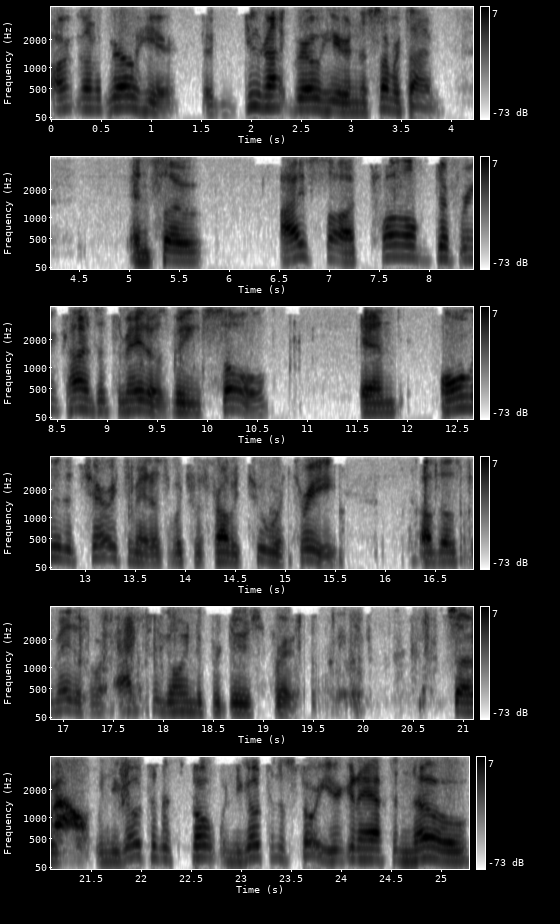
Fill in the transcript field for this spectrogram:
aren't going to grow here. They do not grow here in the summertime. And so I saw 12 different kinds of tomatoes being sold, and only the cherry tomatoes, which was probably two or three of those tomatoes, were actually going to produce fruit. So Wow. when you go to the store, when you go to the store, you're going to have to know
